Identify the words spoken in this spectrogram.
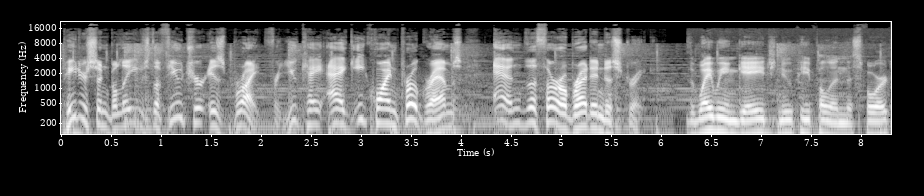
Peterson believes the future is bright for UK ag equine programs and the thoroughbred industry. The way we engage new people in the sport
